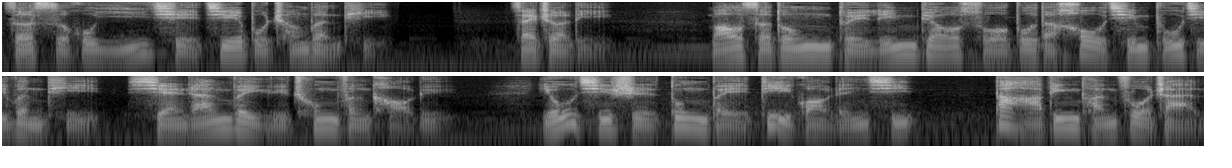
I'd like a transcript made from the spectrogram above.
则似乎一切皆不成问题。在这里，毛泽东对林彪所部的后勤补给问题显然未予充分考虑，尤其是东北地广人稀，大兵团作战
